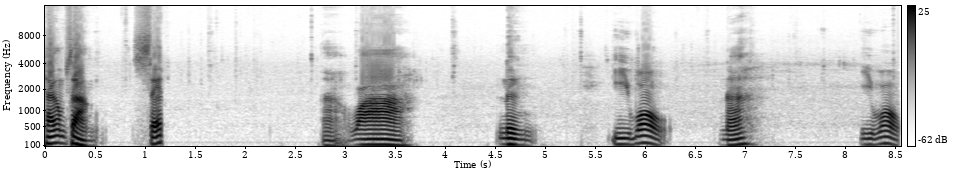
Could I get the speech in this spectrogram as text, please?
ใช้คำสั่ง set อ่า var 1 eval นะ eval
